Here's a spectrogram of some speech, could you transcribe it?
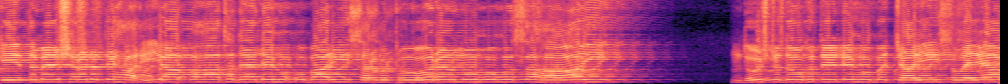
ਕੇਤ ਮੈਂ ਸ਼ਰਨ ਤਿਹਾਰੀ, ਆਪ ਹਾਥ ਦੇ ਲਿਹੁ ਉਬਾਰੀ, ਸਰਬ ਠੋਰ ਮੋਹ ਸਹਾਈ। ਦੁਸ਼ਟ ਦੋਖ ਤੇ ਲਿਹੁ ਬਚਾਈ ਸਵਿਆ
